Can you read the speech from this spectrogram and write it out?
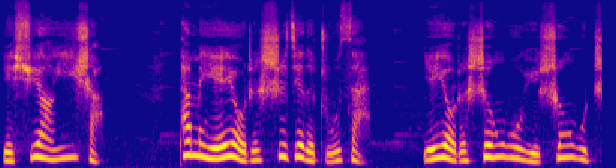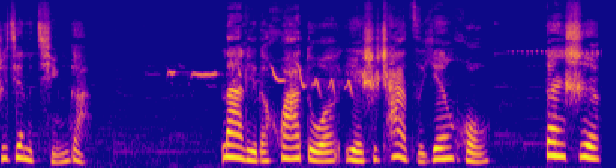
也需要衣裳，他们也有着世界的主宰，也有着生物与生物之间的情感。那里的花朵也是姹紫嫣红，但是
